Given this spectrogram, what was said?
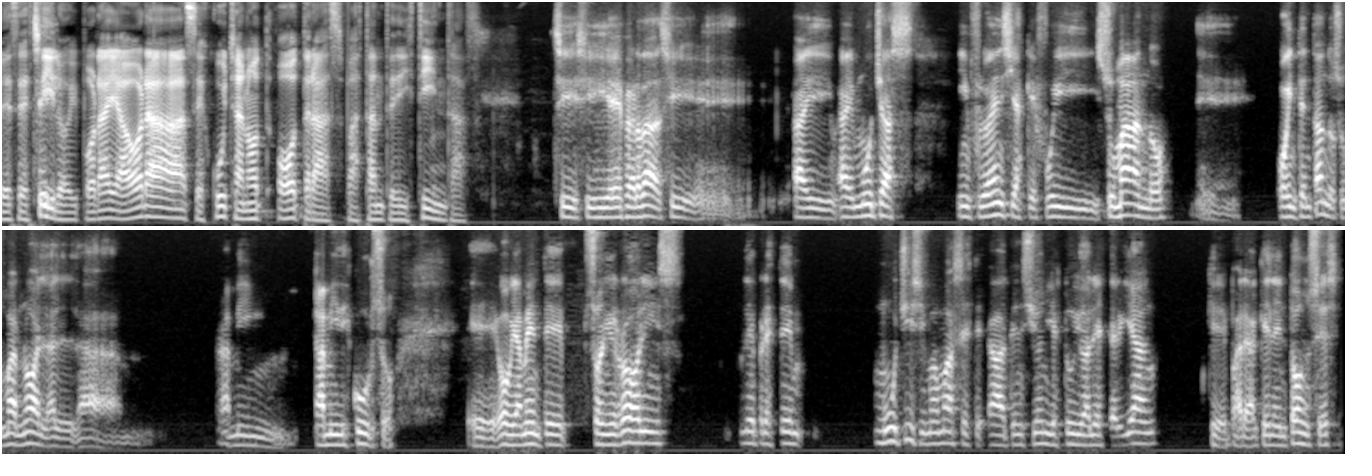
de ese Sí. estilo. Y por ahí ahora se escuchan ot- otras bastante distintas. Sí, sí, es verdad, sí. eh, hay, hay muchas influencias que fui sumando eh, o intentando sumar, ¿no? a, la- la- a mi, a mi discurso. Eh, obviamente, Sonny Rollins, le presté muchísima más este, atención y estudio a Lester Young que para aquel entonces.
